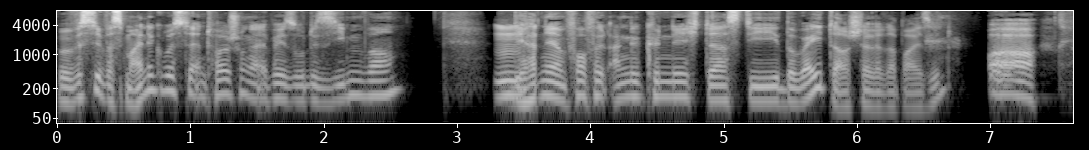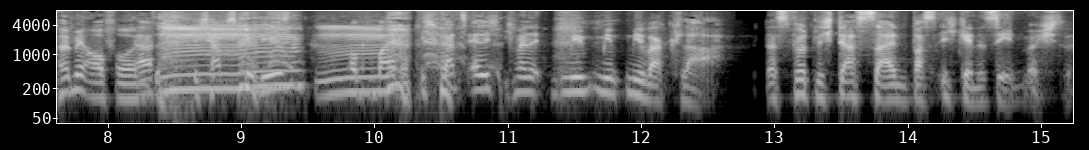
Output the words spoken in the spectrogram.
Aber wisst ihr, was meine größte Enttäuschung an Episode 7 war? Mhm. Die hatten ja im Vorfeld angekündigt, dass die The Raid-Darsteller dabei sind. Oh, hör mir auf. Und- ja, ich habe es gelesen. Mm. Ich ganz ehrlich, ich meine, mir, mir, mir war klar, das wird nicht das sein, was ich gerne sehen möchte.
